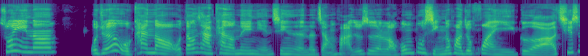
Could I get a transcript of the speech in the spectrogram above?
所以呢？我觉得我看到我当下看到那些年轻人的讲法，就是老公不行的话就换一个啊。其实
